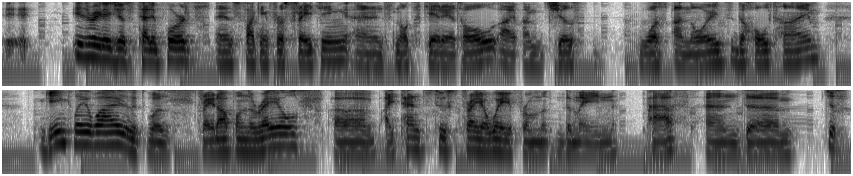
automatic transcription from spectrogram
it, it really just teleports and it's fucking frustrating and it's not scary at all. I, I'm just was annoyed the whole time. Gameplay wise, it was straight up on the rails. Uh, I tend to stray away from the main path and um, just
